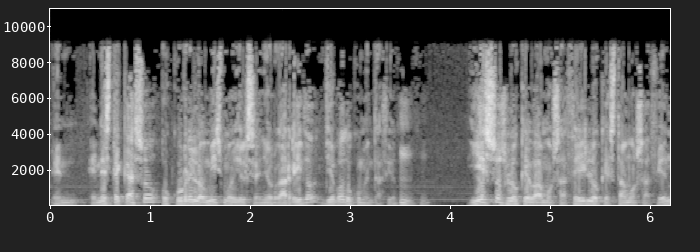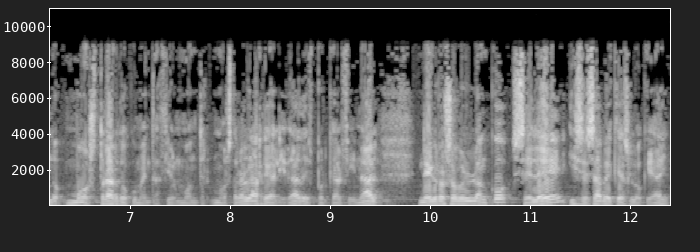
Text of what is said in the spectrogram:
En, en este caso ocurre lo mismo y el señor Garrido lleva documentación. Y eso es lo que vamos a hacer y lo que estamos haciendo, mostrar documentación, mostrar las realidades, porque al final, negro sobre blanco, se lee y se sabe qué es lo que hay.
